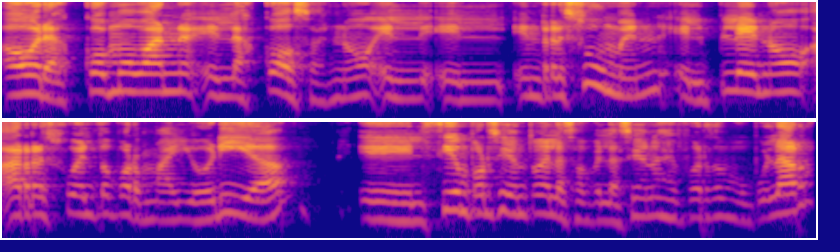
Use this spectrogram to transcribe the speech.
Ahora, ¿cómo van eh, las cosas? No? en resumen, el Pleno ha resuelto por mayoría el 100% de las apelaciones de Fuerza Popular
